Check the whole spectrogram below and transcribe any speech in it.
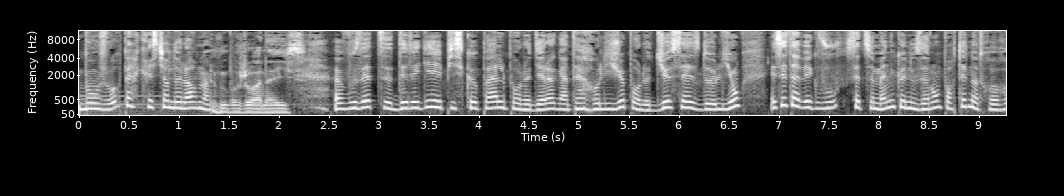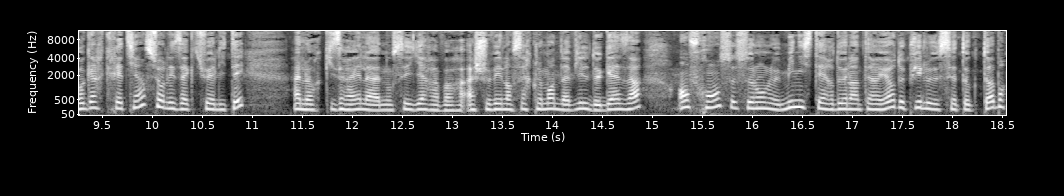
Bonjour Père Christian Delorme. Bonjour Anaïs. Vous êtes délégué épiscopal pour le dialogue interreligieux pour le diocèse de Lyon et c'est avec vous cette semaine que nous allons porter notre regard chrétien sur les actualités. Alors qu'Israël a annoncé hier avoir achevé l'encerclement de la ville de Gaza, en France, selon le ministère de l'Intérieur, depuis le 7 octobre,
